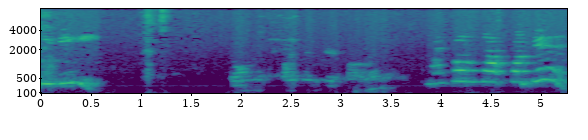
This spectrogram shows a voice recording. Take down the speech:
TV. My phone's not plugged in.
